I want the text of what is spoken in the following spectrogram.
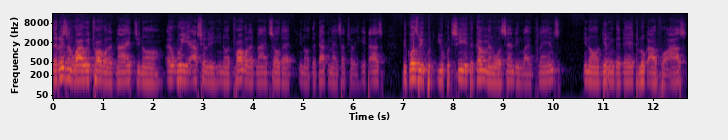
The reason why we travel at night, you know, uh, we actually, you know, travel at night so that, you know, the darkness actually hit us because we could, you could see the government was sending like planes, you know, during the day to look out for us.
